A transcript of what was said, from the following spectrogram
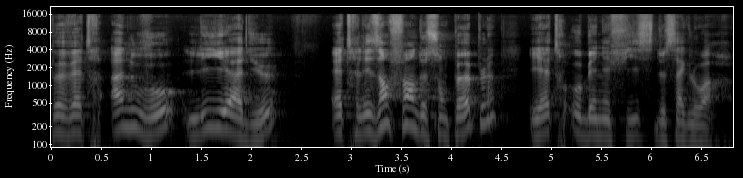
peuvent être à nouveau liés à Dieu, être les enfants de son peuple et être au bénéfice de sa gloire.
